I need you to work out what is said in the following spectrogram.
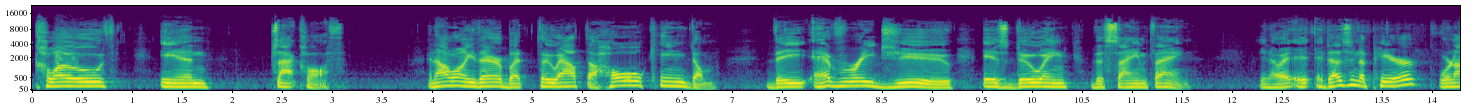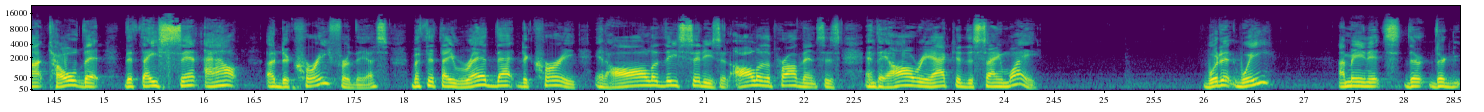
clothed in sackcloth. And not only there, but throughout the whole kingdom the every Jew is doing the same thing. You know, it, it doesn't appear, we're not told that, that they sent out a decree for this, but that they read that decree in all of these cities, in all of the provinces, and they all reacted the same way. Wouldn't we? I mean, it's, they're, they're,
